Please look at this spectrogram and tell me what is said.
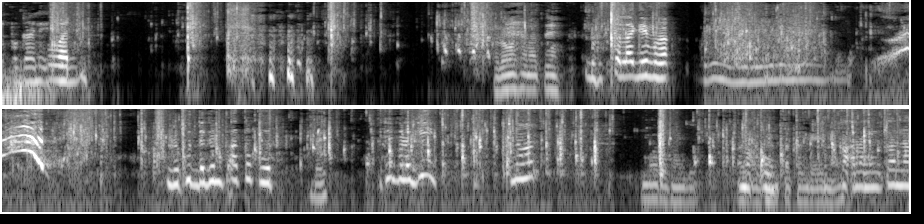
Kapagani. Wad. Tulungan sa natin. Basta lagi mga. Lukod dagan pa ato put. Ito ba lagi? Na? Mara gaya Nako. Patagay na. Kaaraman ka na.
